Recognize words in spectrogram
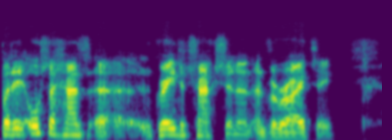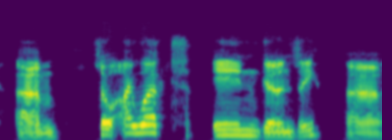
but it also has great attraction and, and variety. Um, so I worked in Guernsey, uh,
